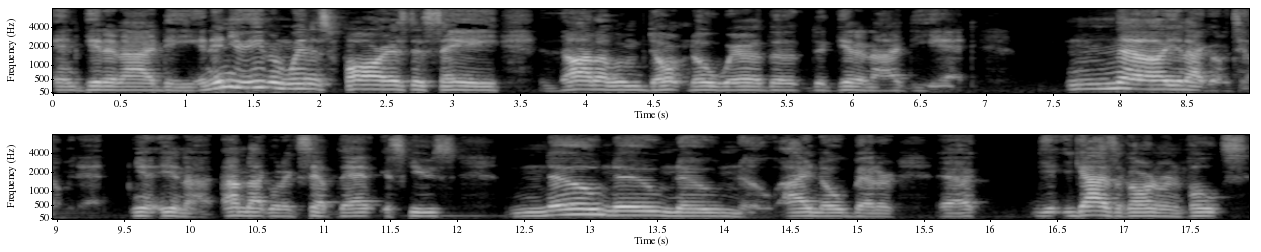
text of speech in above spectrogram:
and get an ID. And then you even went as far as to say a lot of them don't know where the to get an ID at. No, you're not going to tell me that. You're not. I'm not going to accept that excuse. No, no, no, no. I know better. Uh, you, you guys are garnering votes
